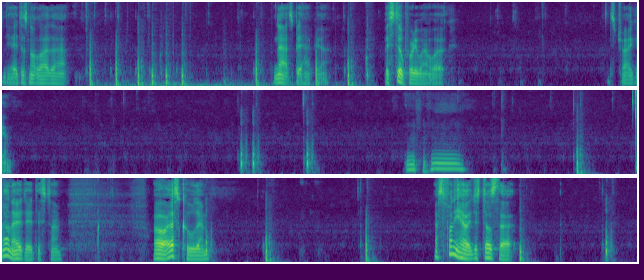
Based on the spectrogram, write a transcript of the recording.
Yeah, it does not like that. Now it's a bit happier. But it still probably won't work. Let's try again. Mm -hmm. Oh no, it did this time. Oh, that's cool then. That's funny how it just does that.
